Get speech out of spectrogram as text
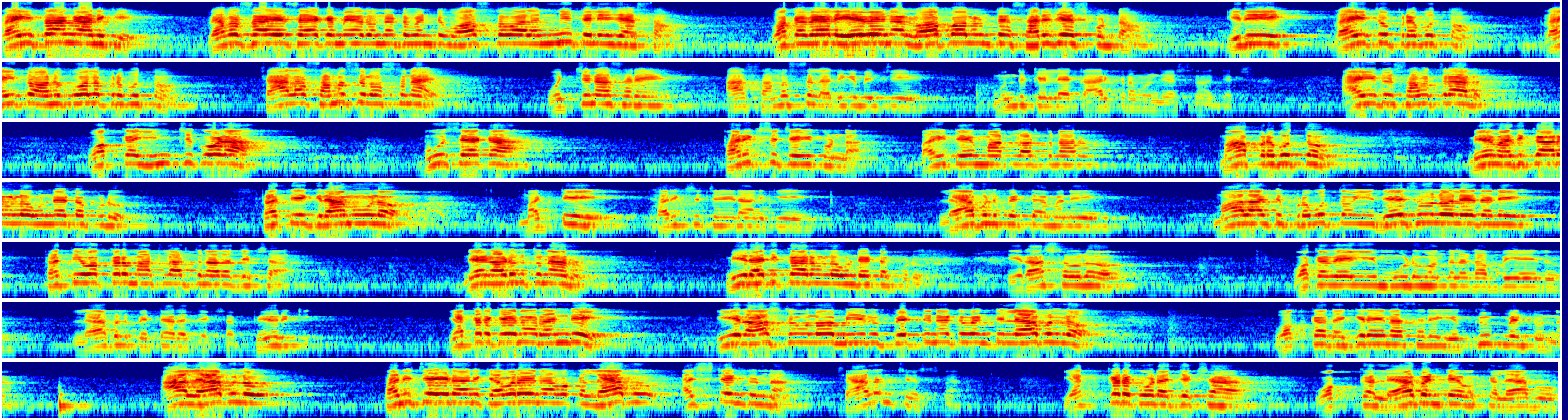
రైతాంగానికి వ్యవసాయ శాఖ మీద ఉన్నటువంటి వాస్తవాలన్నీ తెలియజేస్తాం. ఒకవేళ ఏవైనా లోపాలుంటే సరి చేసుకుంటాం. ఇది రైతు ప్రభుత్వం రైతు అనుకూల ప్రభుత్వం. చాలా సమస్యలు వస్తున్నాయి. వచ్చినా సరే ఆ సమస్యలు అధిగమించి ముందుకెళ్ళే కార్యక్రమం చేస్తున్నాం అధ్యక్ష. ఐదు సంవత్సరాలు ఒక్క ఇంచు కూడా భూశాఖ పరీక్ష చేయకుండా బయట ఏం మాట్లాడుతున్నారు? మా ప్రభుత్వం మేము అధికారంలో ఉండేటప్పుడు ప్రతి గ్రామంలో మట్టి పరీక్ష చేయడానికి ల్యాబులు పెట్టామని మాలాంటి ప్రభుత్వం ఈ దేశంలో లేదని ప్రతి ఒక్కరు మాట్లాడుతున్నారు అధ్యక్ష. నేను అడుగుతున్నాను మీరు అధికారంలో ఉండేటప్పుడు ఈ రాష్ట్రంలో ఒక వెయ్యి మూడు వందల డెబ్బై ఐదు ల్యాబులు పెట్టారు అధ్యక్ష పేరుకి. ఎక్కడికైనా రండి. ఈ రాష్ట్రంలో మీరు పెట్టినటువంటి ల్యాబుల్లో ఒక్క దగ్గరైనా సరే ఎక్విప్మెంట్ ఉన్నా. ఆ ల్యాబులు పని చేయడానికి ఎవరైనా ఒక ల్యాబ్ అసిస్టెంట్ ఉన్నా ఛాలెంజ్ చేస్తున్నారు. ఎక్కడ కూడా అధ్యక్ష ఒక్క ల్యాబ్ అంటే ఒక్క ల్యాబు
